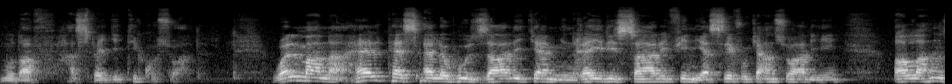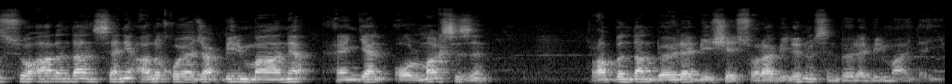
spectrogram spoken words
mudaf hasbe gitti ko sualdır. Vel mana hel tes'eluhu zalike min gayri sarifin yasrifuke an sualihi. Allah'ın sualından seni alıkoyacak bir mane engel olmaksızın Rabbinden böyle bir şey sorabilir misin? Böyle bir maideyi.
